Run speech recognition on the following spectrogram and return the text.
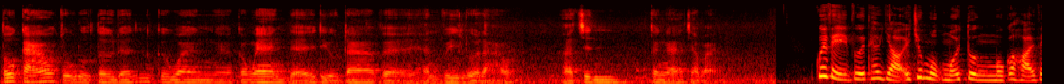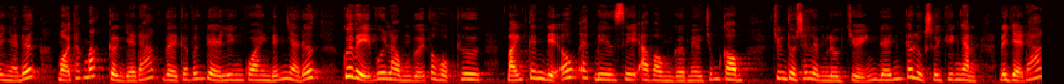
tố cáo chủ đầu tư đến cơ quan công an để điều tra về hành vi lừa đảo. À, xin thân ái chào bạn. Quý vị vừa theo dõi chương mục mỗi tuần một câu hỏi về nhà đất, mọi thắc mắc cần giải đáp về các vấn đề liên quan đến nhà đất. Quý vị vui lòng gửi vào hộp thư bản tin địa ốc fbnc.gmail.com. Chúng tôi sẽ lần lượt chuyển đến các luật sư chuyên ngành để giải đáp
